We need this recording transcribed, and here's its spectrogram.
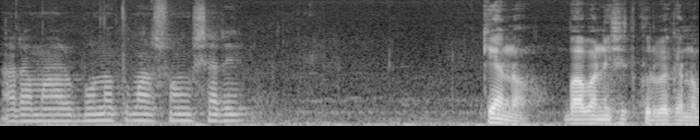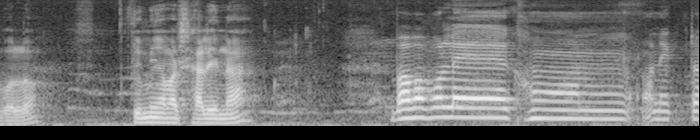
আর আমার বোনও তোমার সংসারে। কেন? বাবা নিষেধ করবে কেন বলো? তুমি আমার শালি না? বাবা বলে এখন অনেকটা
